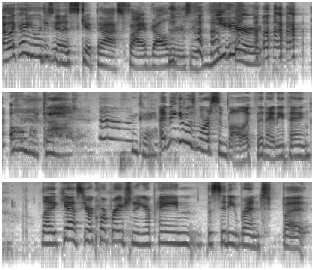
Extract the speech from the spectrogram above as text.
i like how you were just oh gonna skip past five dollars a year oh my god okay I think it was more symbolic than anything. Like, yes, you're a corporation and you're paying the city rent, but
